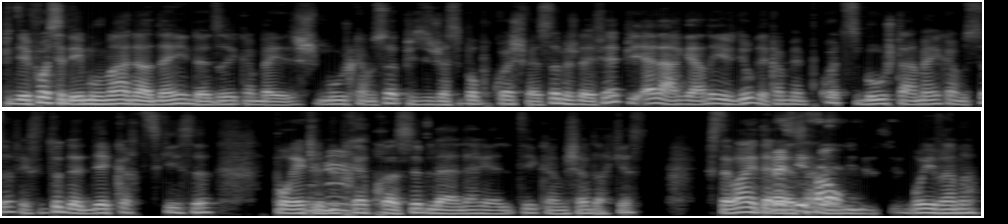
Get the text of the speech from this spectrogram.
Puis des fois, c'est des mouvements anodins de dire comme ben, je bouge comme ça, puis je sais pas pourquoi je fais ça, mais je l'ai fait. Puis elle a regardé les vidéos, puis elle est comme mais pourquoi tu bouges ta main comme ça? Fait que c'est tout de décortiquer ça pour être le plus près possible à la réalité comme chef d'orchestre. C'était vraiment Ben, intéressant. bon. Oui, vraiment.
